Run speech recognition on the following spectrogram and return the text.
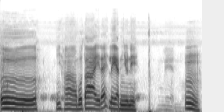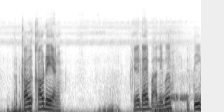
เออ นี่ฮาโบตายได้แลนอยู่นี่อืม เขาเขาแดงเดี๋ยวได้บาทนี่เบิ้งติ้ง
